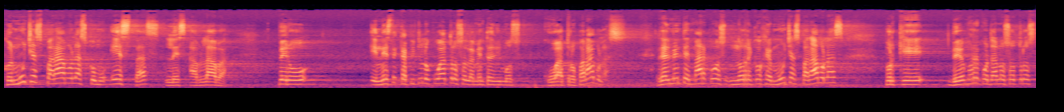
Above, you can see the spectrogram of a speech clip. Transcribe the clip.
Con muchas parábolas como estas les hablaba, pero en este capítulo 4 solamente vimos cuatro parábolas. Realmente Marcos no recoge muchas parábolas porque debemos recordar nosotros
